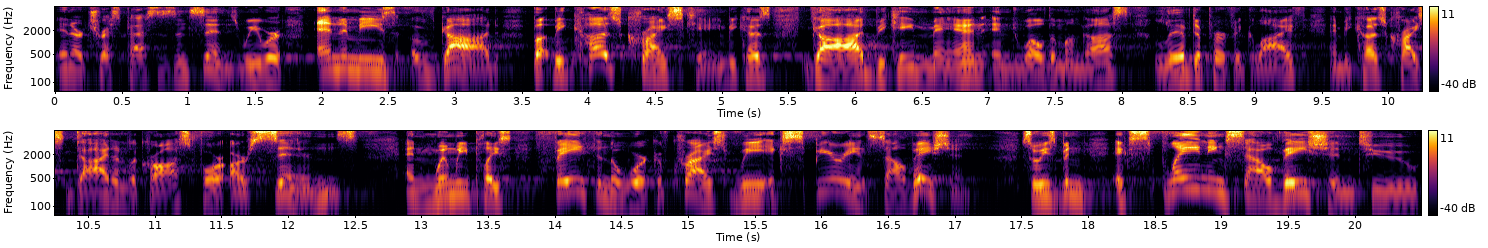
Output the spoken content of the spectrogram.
in our trespasses and sins. We were enemies of God. But because Christ came, because God became man and dwelled among us, lived a perfect life, and because Christ died on the cross for our sins, and when we place faith in the work of Christ, we experience salvation. So he's been explaining salvation to,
